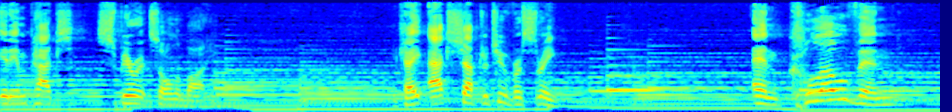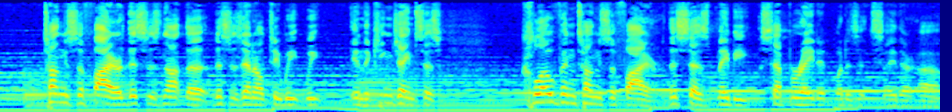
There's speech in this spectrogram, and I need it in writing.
it impacts spirit, soul, and body. Okay, Acts chapter two, verse three. And cloven tongues of fire. This is not the. This is NLT. We we in the King James says cloven tongues of fire. This says maybe separated. What does it say there? Uh,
